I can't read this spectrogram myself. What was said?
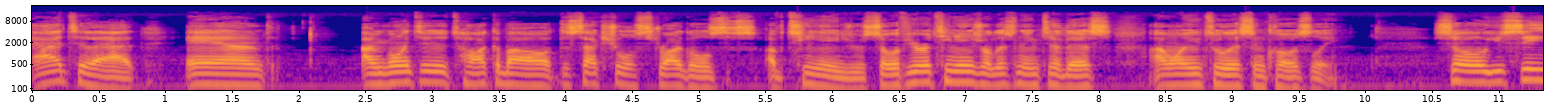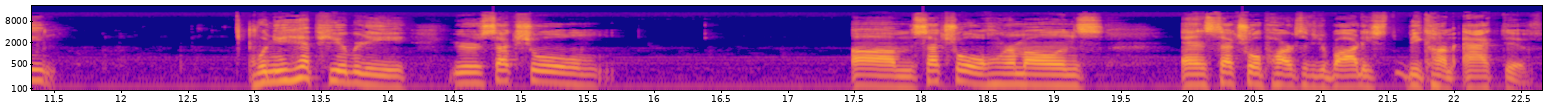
add to that, and I'm going to talk about the sexual struggles of teenagers. So, if you're a teenager listening to this, I want you to listen closely. So, you see, when you hit puberty, your sexual um, sexual hormones and sexual parts of your body become active.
